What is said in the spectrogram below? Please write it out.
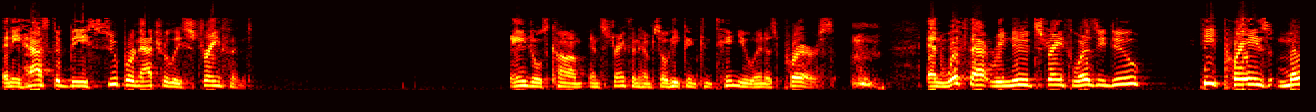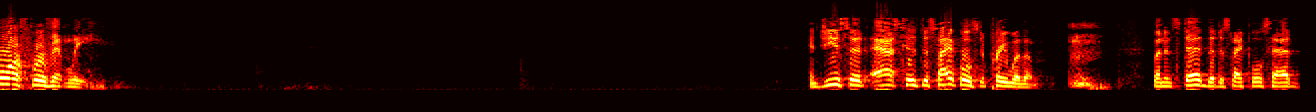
And he has to be supernaturally strengthened angels come and strengthen him so he can continue in his prayers. and with that renewed strength, what does he do? He prays more fervently. And Jesus had asked his disciples to pray with him. but instead the disciples had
